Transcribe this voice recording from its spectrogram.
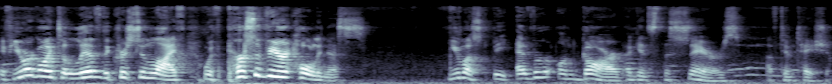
If you are going to live the Christian life with perseverant holiness, you must be ever on guard against the snares of temptation.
